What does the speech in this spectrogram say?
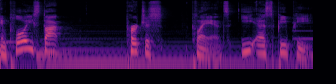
Employee stock purchase plans, ESPP.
